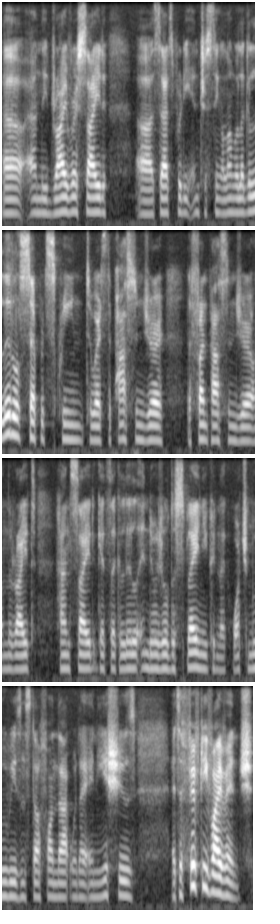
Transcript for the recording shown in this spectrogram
uh, on the driver side. Uh, so that's pretty interesting, along with like a little separate screen to where it's the passenger, the front passenger on the right, hand side gets like a little individual display and you can like watch movies and stuff on that without any issues. It's a 55 inch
